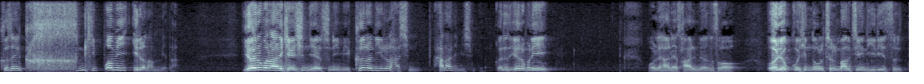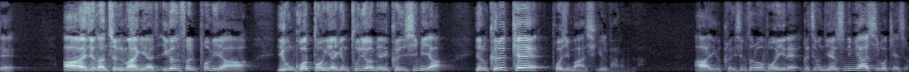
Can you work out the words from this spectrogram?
그것에 큰 기쁨이 일어납니다. 여러분 안에 계신 예수님이 그런 일을 하신 하나님이십니다. 그래서 여러분이 올해 한해 살면서 어렵고 힘들고 절망적인 일이 있을 때 아, 이제 난 절망이야. 이건 슬픔이야. 이건 고통이야. 이건 두려움이야. 이건 근심이야. 여러분, 그렇게 보지 마시길 바랍니다. 아, 이거 근심스러워 보이네. 그렇지만 예수님이 하시고 계셔.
